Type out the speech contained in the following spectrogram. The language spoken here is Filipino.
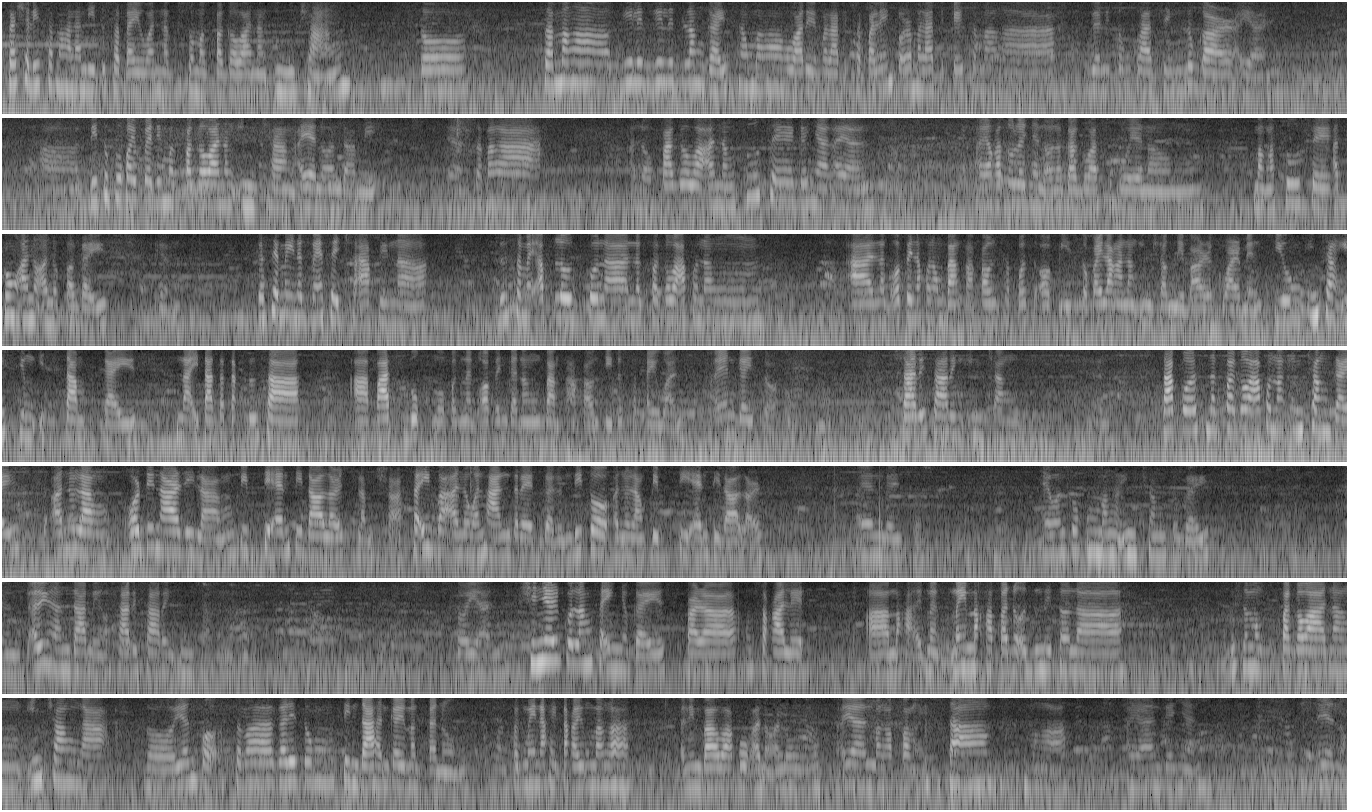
especially sa mga nandito sa Taiwan na gusto magpagawa ng inchang. So, sa mga gilid-gilid lang guys ng mga wari malapit sa palengke or malapit kayo sa mga ganitong klaseng lugar, ayan. Ah, dito po kayo pwedeng magpagawa ng inchang. Ayan o, ang dami. Ayan, sa mga ano, pagawaan ng susi, ganyan, ayan. Ayan, katulad yan, o, nagagawa si kuya ng mga susi at kung ano-ano pa guys. Ayan. Kasi may nag-message sa akin na dun sa may upload ko na nagpagawa ako ng ah, nag-open ako ng bank account sa post office. So, kailangan ng inchang, di ba, requirements. Yung inchang is yung stamp, guys, na itatatak dun sa ah, passbook mo pag nag-open ka ng bank account dito sa Taiwan. Ayan, guys, oh. Sari-saring inchang. Tapos, nagpagawa ako ng inchang, guys. Ano lang, ordinary lang. 50 NT dollars lang siya. Sa iba, ano, 100, ganun. Dito, ano lang, 50 NT dollars. Ayan, guys, oh. Ewan ko kung mga inchang to guys. Ayan. Ayun, ang dami. O, sari-saring inchang. So, yan. Shinare ko lang sa inyo guys para kung sakali may, may makapanood nito na gusto magpagawa ng inchang nga. So, yan po. Sa mga ganitong tindahan kayo magtanong. Pag may nakita kayong mga halimbawa kung ano-anong ayan, mga pang-stamp, mga ayan, ganyan. Ayan o.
